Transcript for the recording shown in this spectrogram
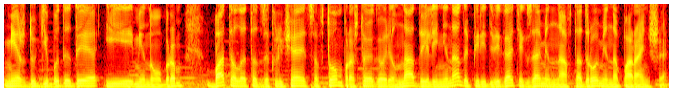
между ГИБДД и Минобром. Батл этот заключается в том, про что я говорил, надо или не надо передвигать экзамен на автодроме на пораньше.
